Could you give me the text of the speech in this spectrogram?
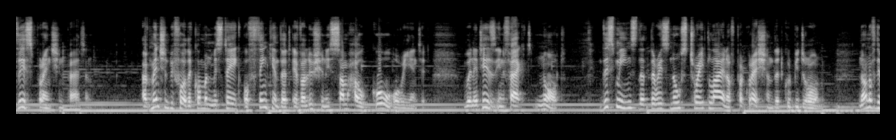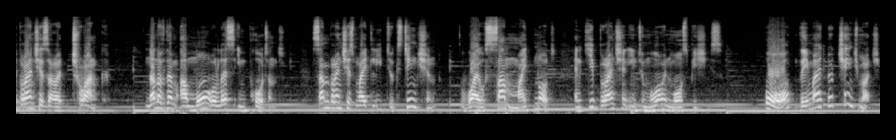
this branching pattern. I've mentioned before the common mistake of thinking that evolution is somehow goal-oriented, when it is in fact not. This means that there is no straight line of progression that could be drawn. None of the branches are a trunk. None of them are more or less important. Some branches might lead to extinction, while some might not, and keep branching into more and more species. Or they might not change much,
